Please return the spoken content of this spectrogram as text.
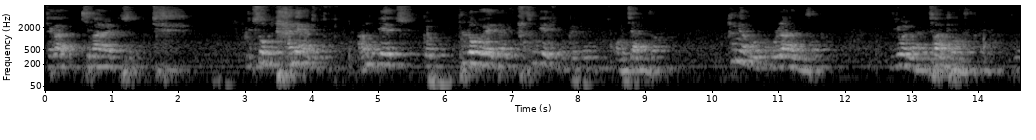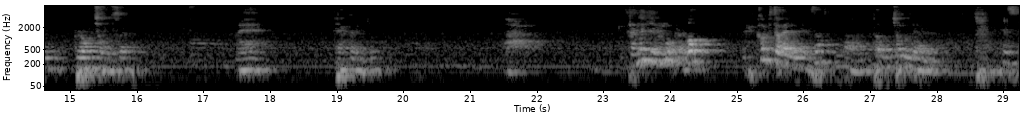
제가 기말 그 입수업을 다 내가지고 아무게 그 블로그에 대해서 다 소개해주고 그랬더니 없지 않아서 학년 올- 올라가면서 2월 말에 저한테 와서 그래요. 블로그 적었어요. 왜? 대학 가야죠. 아, 4년제는 못 가고 컴퓨터 관련해서 어, 전- 전문대학을 했어요.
